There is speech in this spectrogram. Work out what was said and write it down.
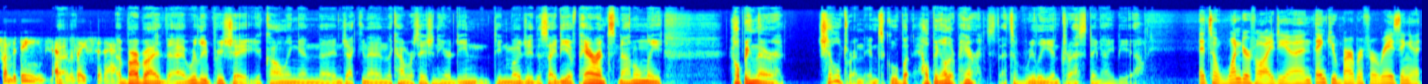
from the dean as uh, it relates to that. Barbara, I, I really appreciate your calling and uh, injecting that in the conversation here. Dean, Dean Moje, this idea of parents not only helping their children in school, but helping other parents. That's a really interesting idea. It's a wonderful idea. And thank you, Barbara, for raising it.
